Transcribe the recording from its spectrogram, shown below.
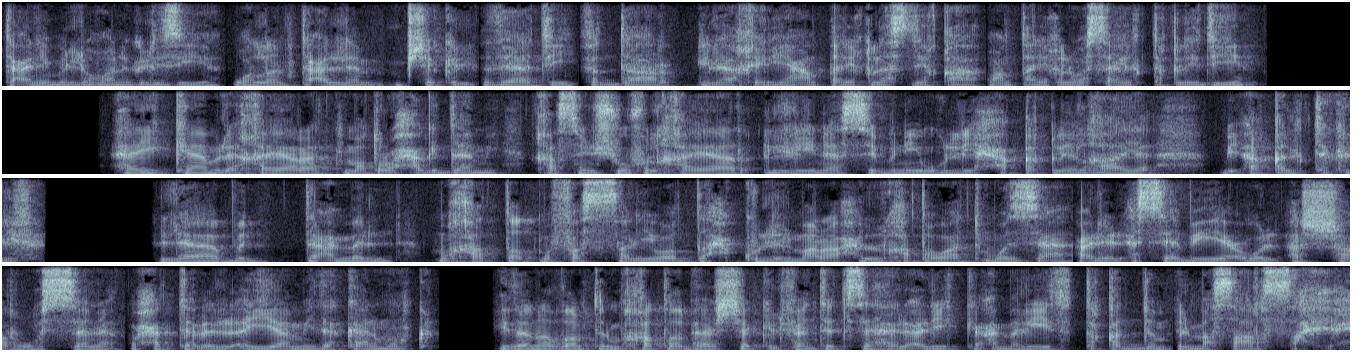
تعليم اللغة الإنجليزية. والله نتعلم بشكل ذاتي في الدار إلى آخره عن طريق الأصدقاء وعن طريق الوسائل التقليدية. هاي كاملة خيارات مطروحة قدامي. خاصة نشوف الخيار اللي يناسبني واللي يحقق لي الغاية بأقل تكلفة. لابد تعمل مخطط مفصل يوضح كل المراحل والخطوات موزعة على الأسابيع والأشهر والسنة وحتى على الأيام إذا كان ممكن. إذا نظمت المخطط بهالشكل فأنت تسهل عليك عملية التقدم بالمسار الصحيح.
